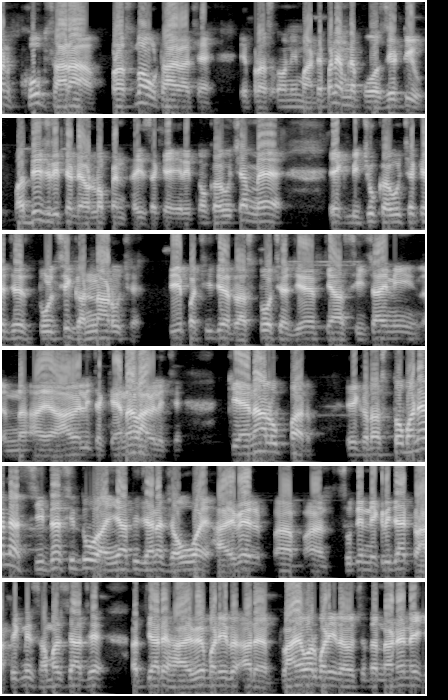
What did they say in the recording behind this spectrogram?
પણ ખૂબ સારા પ્રશ્નો ઉઠાવ્યા છે. એ પ્રશ્નોની માટે પણ એમને પોઝિટિવ બધી જ રીતે ડેવલપમેન્ટ થઈ શકે. એ રીતનું કહ્યું છે. મેં એક બીજું કહ્યું છે કે જે તુલસી ગન્નાળું છે તે પછી જે રસ્તો છે, જે ત્યાં સિંચાઈની આવેલી છે, કેનાલ આવેલી છે, કેનાલ ઉપર એક રસ્તો બને ને સીધે સીધું અહીંયાથી જેને જવું હોય હાઈવે સુધી નીકળી જાય. ટ્રાફિકની સમસ્યા છે. અત્યારે હાઈવે બની અરે ફ્લાયઓવર બની રહ્યો છે. તો નડે નહીં.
